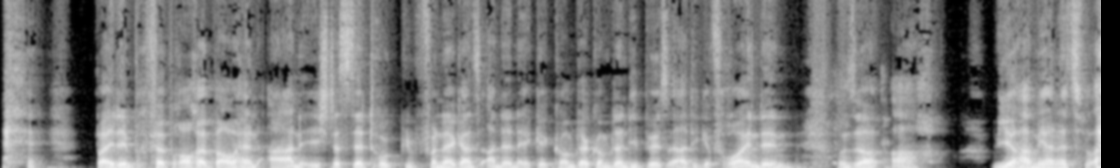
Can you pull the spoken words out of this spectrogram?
bei dem Verbraucherbauherrn ahne ich, dass der Druck von der ganz anderen Ecke kommt. Da kommt dann die bösartige Freundin und sagt, ach, wir haben ja eine Zwei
